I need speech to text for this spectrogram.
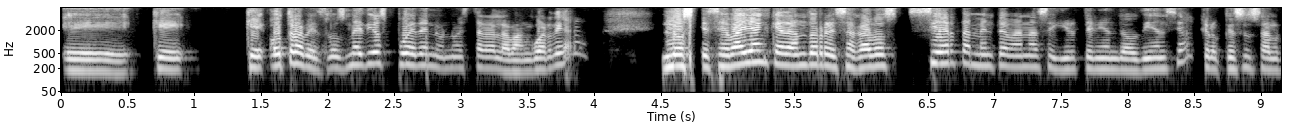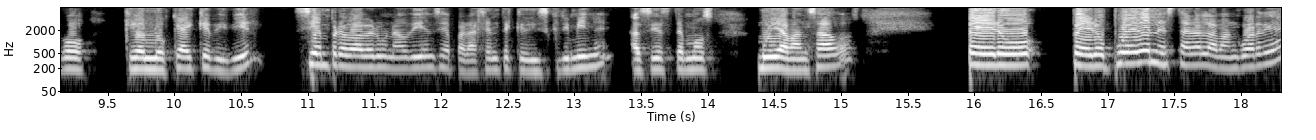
eh, que, que otra vez los medios pueden o no estar a la vanguardia, los que se vayan quedando rezagados ciertamente van a seguir teniendo audiencia. Creo que eso es algo que lo que hay que vivir. Siempre va a haber una audiencia para gente que discrimine, así estemos muy avanzados. Pero, pero pueden estar a la vanguardia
